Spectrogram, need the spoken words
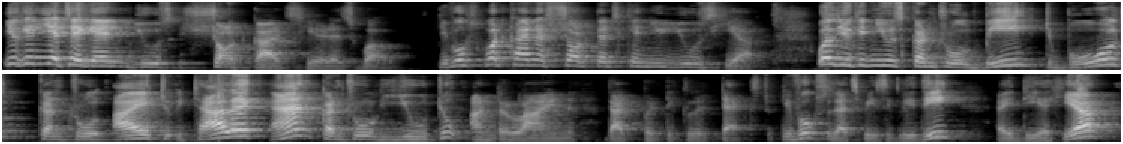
you can yet again use shortcuts here as well. Okay, folks, what kind of shortcuts can you use here? Well, you can use Control B to bold, Control I to italic, and Control U to underline that particular text. Okay, folks, so that's basically the idea here.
